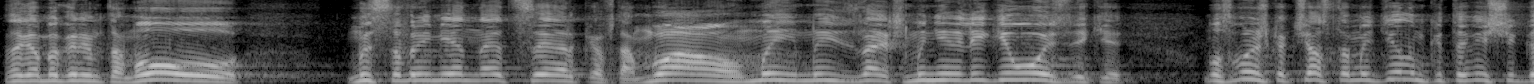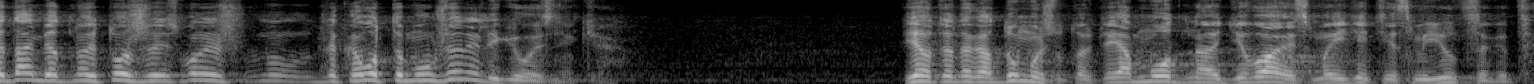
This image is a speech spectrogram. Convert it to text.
Когда мы говорим там, о, мы современная церковь, там, вау, мы, мы, знаешь, мы не религиозники. Но смотришь, как часто мы делаем какие-то вещи годами одно и то же, и смотришь, ну, для кого-то мы уже религиозники. Я вот иногда думаю, что я модно одеваюсь, мои дети смеются, говорят,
